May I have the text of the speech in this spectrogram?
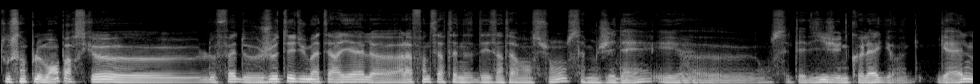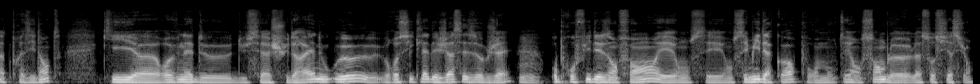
tout simplement parce que euh, le fait de jeter du matériel euh, à la fin de certaines des interventions, ça me gênait. Et mmh. euh, on s'était dit, j'ai une collègue, Gaëlle, notre présidente, qui revenait de, du CHU de Rennes, où eux recyclaient déjà ces objets mmh. au profit des enfants, et on s'est on s'est mis d'accord pour monter ensemble l'association.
